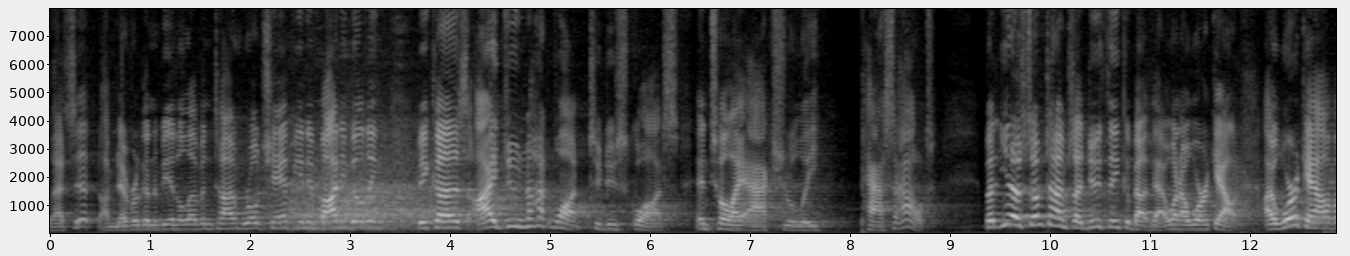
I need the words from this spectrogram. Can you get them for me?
well, that's it. I'm never going to be an 11 time world champion in bodybuilding because I do not want to do squats until I actually pass out. But you know, sometimes I do think about that when I work out. I work out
